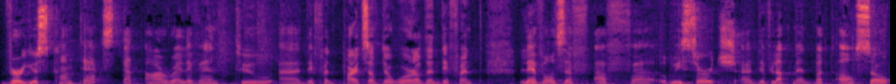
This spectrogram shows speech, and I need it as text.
various contexts that are relevant to uh, different parts of the world and different levels of, of uh, research uh, development, but also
